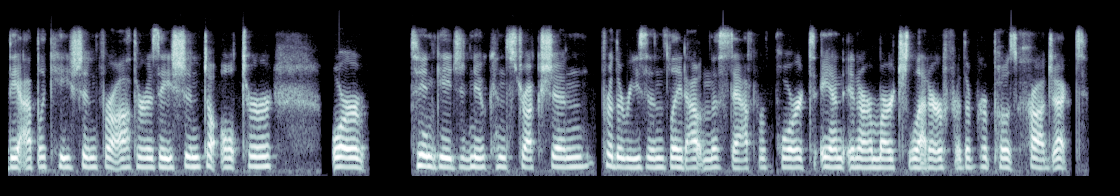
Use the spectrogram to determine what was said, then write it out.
the application for authorization to alter or to engage in new construction for the reasons laid out in the staff report and in our March letter for the proposed project.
